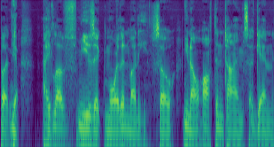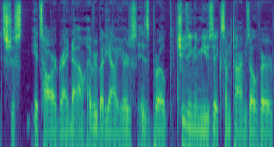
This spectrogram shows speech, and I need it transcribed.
but Yep. I love music more than money. So, you know, oftentimes, again, it's just, it's hard right now. Everybody out here is, is broke. Choosing the music sometimes over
